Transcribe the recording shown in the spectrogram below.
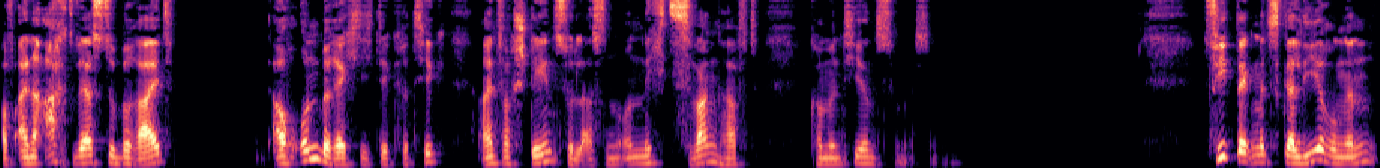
auf einer 8 wärst du bereit, auch unberechtigte Kritik einfach stehen zu lassen und nicht zwanghaft kommentieren zu müssen. Feedback mit Skalierungen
